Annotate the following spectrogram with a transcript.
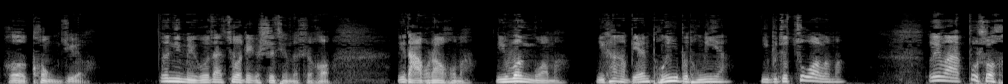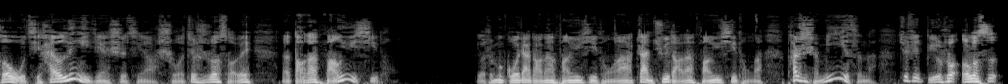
和恐惧了。那你美国在做这个事情的时候，你打过招呼吗？你问过吗？你看看别人同意不同意啊？你不就做了吗？另外，不说核武器，还有另一件事情要说，就是说所谓呃导弹防御系统，有什么国家导弹防御系统啊，战区导弹防御系统啊，它是什么意思呢？就是比如说俄罗斯，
